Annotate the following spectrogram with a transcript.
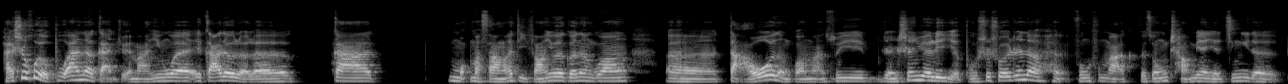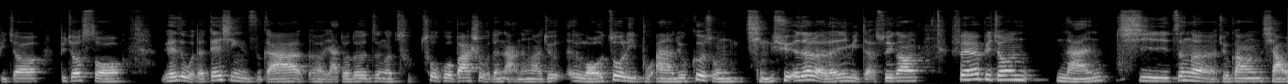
还是会有不安的感觉嘛，因为一家头辣辣介陌陌生的地方，因为搿辰光。呃，大学辰光嘛，所以人生阅历也不是说真的很丰富嘛，各种场面也经历的比较比较少，还是会得担心自家呃夜到头真的错错过巴士会得哪能啊，就老坐立不安，就各种情绪一直辣辣埃面搭，所以讲反而比较难去真的就讲像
